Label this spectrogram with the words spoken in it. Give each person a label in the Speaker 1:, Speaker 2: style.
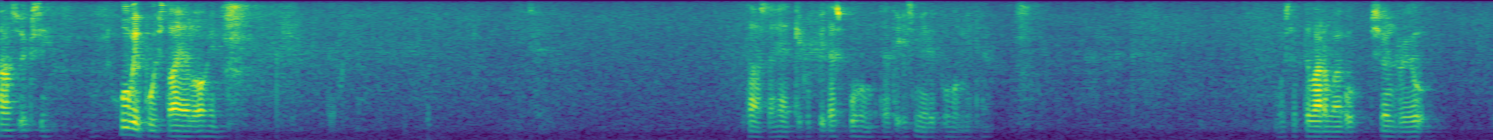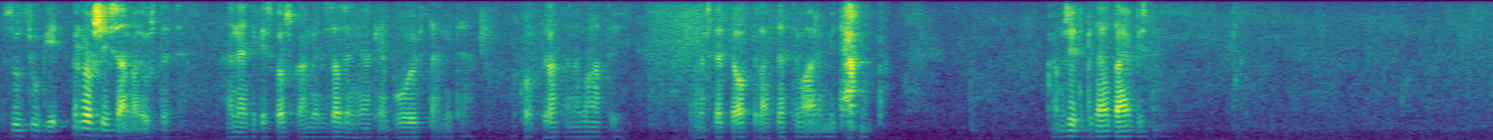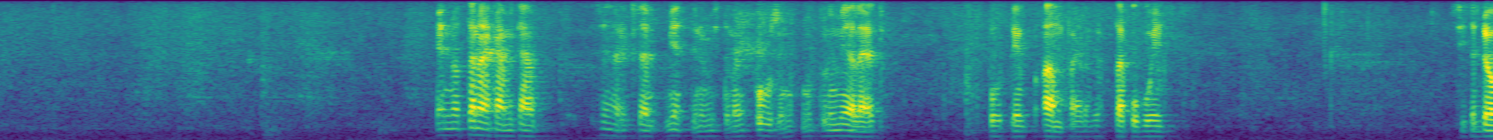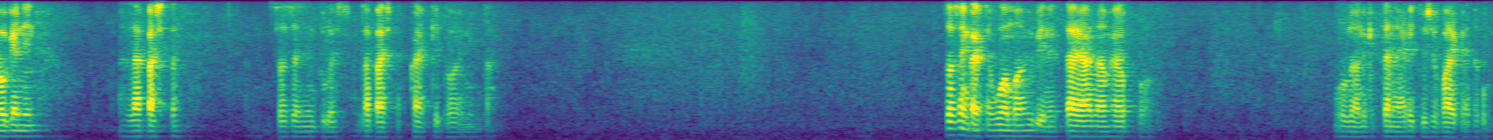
Speaker 1: taas yksi huvipuistoajelu ohi. Taas se hetki, kun pitäisi puhua, mutta tekisi mieli puhua mitään. Muistatte varmaan, kun Shunryu Suzuki Roshi sanoi just, että hän ei tekisi koskaan mieli sen jälkeen puhua yhtään mitään, kun oppilaat aina vaatii. Onneksi te ette oppilaat, te ette vaadi mitään, mutta kai siitä pitää jotain pistää. En ole tänäänkään mitään sen erikseen miettinyt, mistä mä nyt puhuisin, mutta mulle tuli mieleen, että puhuttiin aamupäivällä, tai puhuin siitä Dogenin läpästä. Sasenin tulisi läpäistä kaikki toiminta. Sasen kanssa huomaa hyvin, että tämä ei aina ole helppoa. Mulle ainakin tänään erityisen vaikeaa, kun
